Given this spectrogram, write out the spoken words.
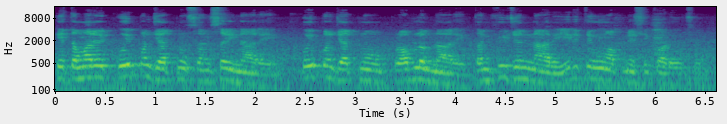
કે તમારે કોઈ પણ જાતનો સંશય ના રહે, કોઈ પણ જાતનો પ્રોબ્લેમ ના રહે કન્ફ્યુઝન ના રહે, એ રીતે હું આપને શીખવાડું છું.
